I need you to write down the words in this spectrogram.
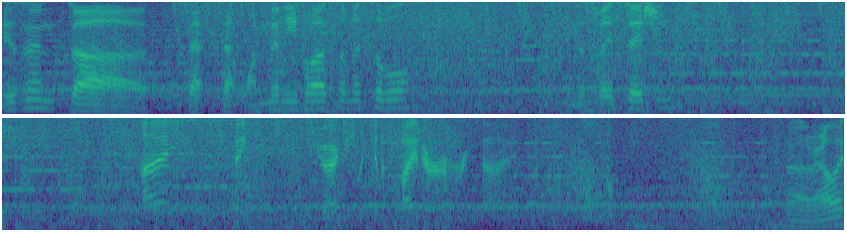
isn't uh, that that one mini boss a missable in the space station? I think you actually get a fighter every time. Oh, really?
